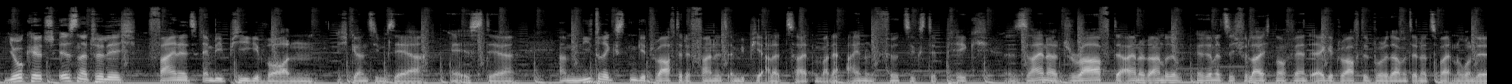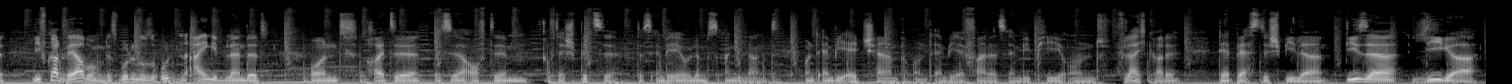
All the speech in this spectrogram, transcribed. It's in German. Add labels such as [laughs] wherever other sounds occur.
Jokic ist natürlich Finals MVP geworden. Ich gönn's ihm sehr. Er ist der am niedrigsten gedraftete Finals MVP aller Zeiten, war der 41. Pick seiner Draft. Der ein oder andere erinnert sich vielleicht noch, während er gedraftet wurde, damit in der zweiten Runde, lief gerade Werbung. Das wurde nur so unten eingeblendet und heute ist er auf, dem, auf der Spitze des NBA Olymps angelangt und NBA Champ und NBA Finals MVP und vielleicht gerade der beste Spieler dieser Liga.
